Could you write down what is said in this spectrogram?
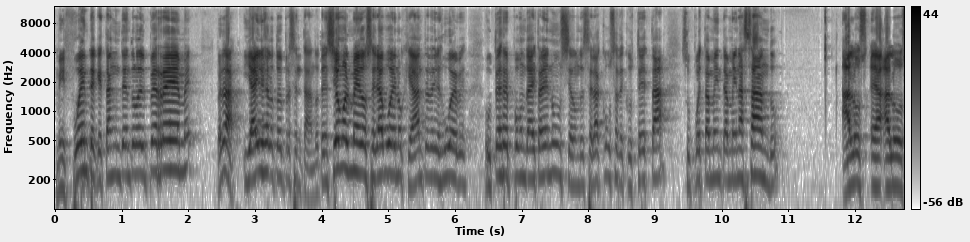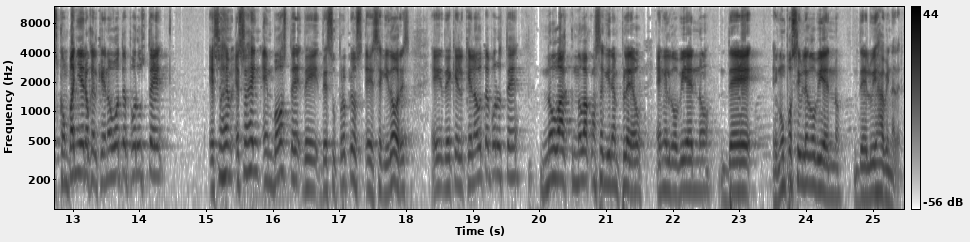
mis fuentes que están dentro del PRM, ¿verdad? Y ahí les lo estoy presentando. Atención, Olmedo, sería bueno que antes del jueves usted responda a esta denuncia donde se le acusa de que usted está supuestamente amenazando a los, eh, a los compañeros que el que no vote por usted eso es, es en, voz de, sus propios eh, seguidores, eh, de que el que no vote por usted no va, no va a conseguir empleo en el gobierno de, en un posible gobierno de Luis Abinader.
